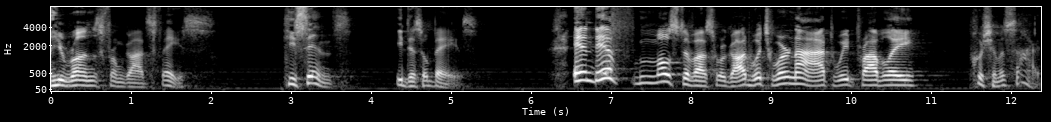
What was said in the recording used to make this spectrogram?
He runs from God's face. He sins. He disobeys. And if most of us were God, which we're not, we'd probably push him aside.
